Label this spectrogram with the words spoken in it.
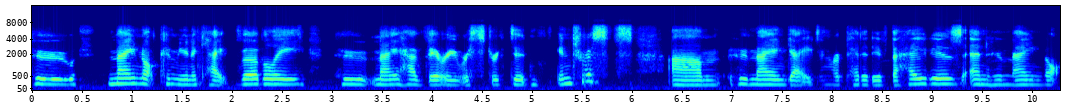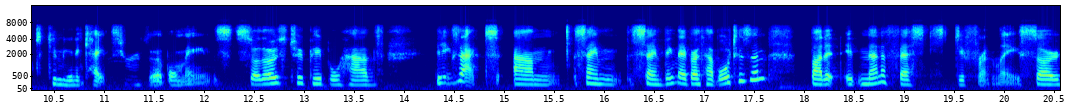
who may not communicate verbally, who may have very restricted interests, um, who may engage in repetitive behaviors, and who may not communicate through verbal means. So those two people have the exact um, same same thing. They both have autism, but it, it manifests differently. So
